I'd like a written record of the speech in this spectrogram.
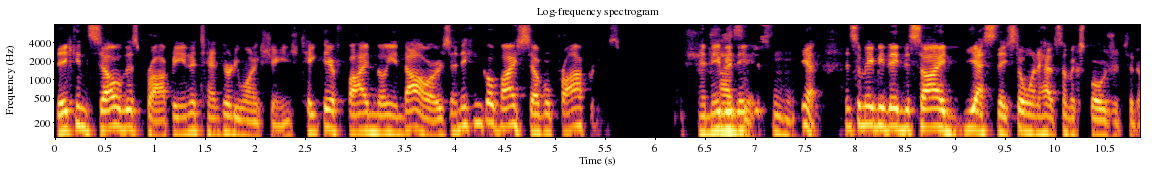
they can sell this property in a 1031 exchange, take their $5 million, and they can go buy several properties and maybe I they just, mm-hmm. yeah and so maybe they decide yes they still want to have some exposure to the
